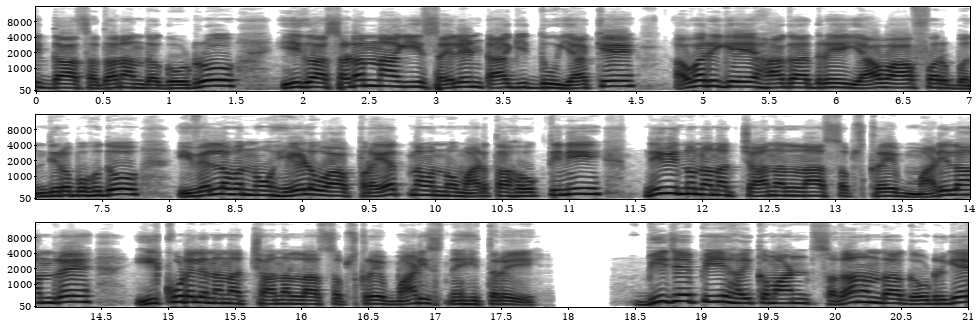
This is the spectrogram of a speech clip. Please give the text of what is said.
ಇದ್ದ ಸದಾನಂದ ಗೌಡರು ಈಗ ಸಡನ್ನಾಗಿ ಸೈಲೆಂಟ್ ಆಗಿದ್ದು ಯಾಕೆ? ಅವರಿಗೆ ಹಾಗಾದರೆ ಯಾವ ಆಫರ್ ಬಂದಿರಬಹುದು? ಇವೆಲ್ಲವನ್ನು ಹೇಳುವ ಪ್ರಯತ್ನವನ್ನು ಮಾಡ್ತಾ ಹೋಗ್ತೀನಿ. ನೀವಿನ್ನು ನನ್ನ ಚಾನಲ್ನ ಸಬ್ಸ್ಕ್ರೈಬ್ ಮಾಡಿಲ್ಲ ಅಂದರೆ ಈ ಕೂಡಲೇ ನನ್ನ ಚಾನಲ್ನ ಸಬ್ಸ್ಕ್ರೈಬ್ ಮಾಡಿ ಸ್ನೇಹಿತರೆ. B J P high command Sadananda ಗೌಡ್ರಿಗೆ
